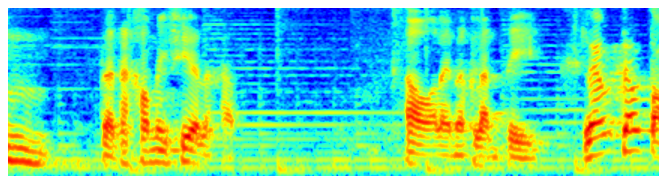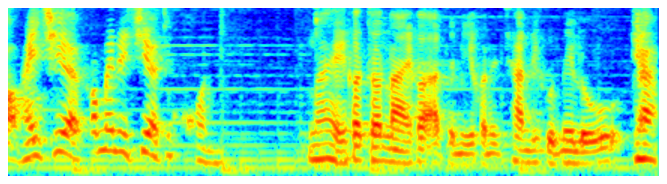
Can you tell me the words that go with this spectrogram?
อืม แต่ถ้าเขาไม่เชื่อล่ะครับ เอาอะไรมาการันตี แล้วแล้วต่อให้เชื่อก็ไม่ได้เชื่อทุกคน ไม่ก็เจ้านายก็อาจจะมีคอนดิชันที่คุณไม่รู้ ครับ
